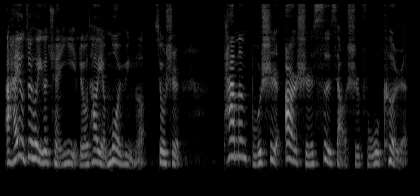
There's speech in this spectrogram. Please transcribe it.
啊！还有最后一个权益，刘涛也默允了，就是。他们不是二十四小时服务客人。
